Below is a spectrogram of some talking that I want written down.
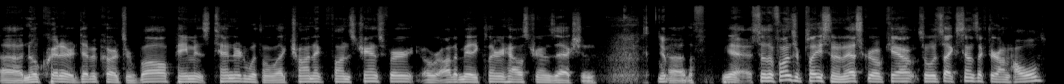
uh, no credit or debit cards are involved. Payments tendered with an electronic funds transfer or automated clearinghouse transaction. Yep. Uh, the, yeah. So the funds are placed in an escrow account. So it's like sounds like they're on hold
